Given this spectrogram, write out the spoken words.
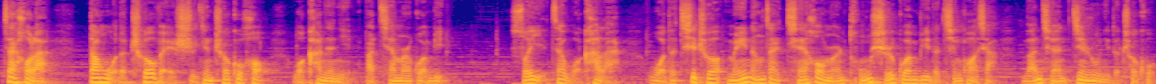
再后来，当我的车尾驶进车库后，我看见你把前门关闭。所以，在我看来，我的汽车没能在前后门同时关闭的情况下完全进入你的车库。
